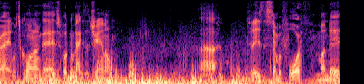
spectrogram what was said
right, what's going on guys? Welcome back to the channel. Uh, today's December 4th, Monday,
